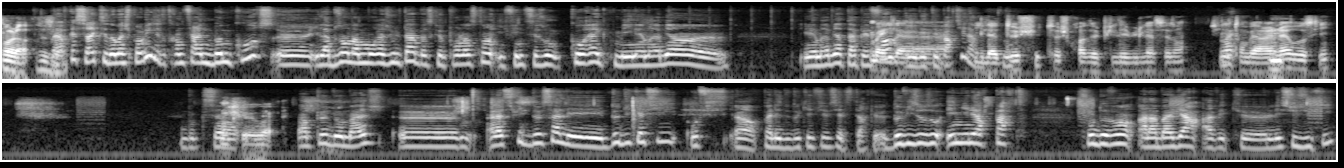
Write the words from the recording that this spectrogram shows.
Voilà, c'est Mais ça. après, c'est vrai que c'est dommage pour lui, il est en train de faire une bonne course. euh, il a besoin d'un bon résultat parce que pour l'instant, il fait une saison correcte, mais il aimerait bien, euh, il aimerait bien taper Bah, fort il, a... et il était parti là. il a Donc, deux chutes, je crois, depuis le début de la saison. Il Ouais. est tombé à Herrera aussi. Donc c'est un, Donc, euh, ouais. un peu dommage. Euh, à la suite de ça, les deux Ducati officiels, alors pas les deux Ducati officiels, c'est-à-dire que Dovizioso et Miller partent, sont devant à la bagarre avec euh, les Suzuki.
